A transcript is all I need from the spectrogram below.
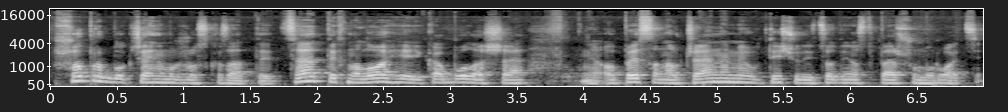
що про блокчейн можу сказати? Це технологія, яка була ще е, описана вченими у 1991 році.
